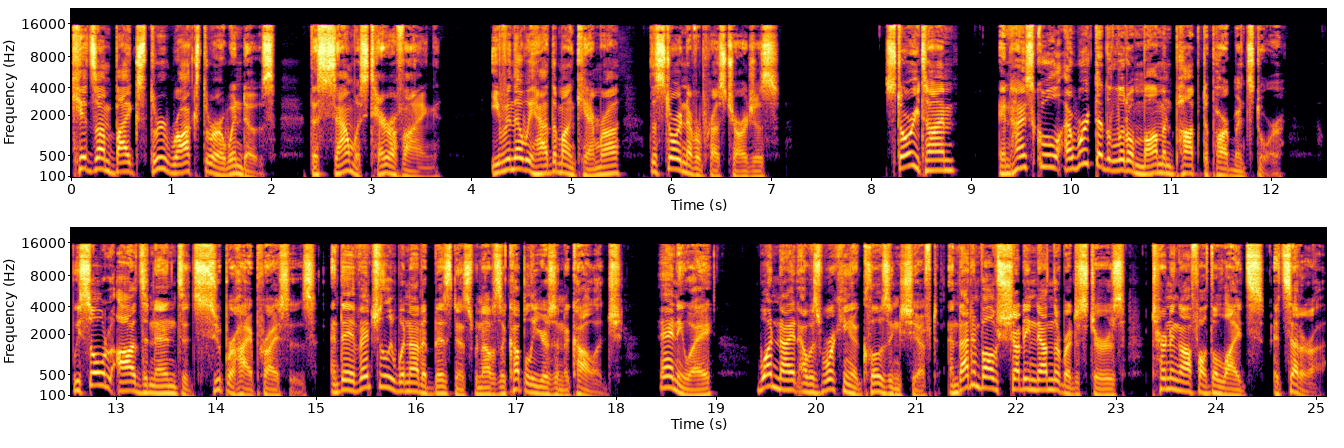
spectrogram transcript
Kids on bikes threw rocks through our windows. The sound was terrifying. Even though we had them on camera, the store never pressed charges. Story time. In high school, I worked at a little mom and pop department store. We sold odds and ends at super high prices, and they eventually went out of business when I was a couple of years into college. Anyway, one night I was working a closing shift, and that involved shutting down the registers, turning off all the lights, etc.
